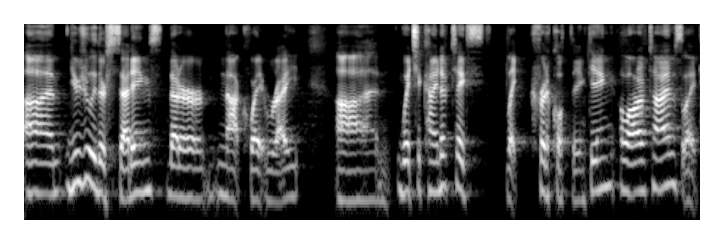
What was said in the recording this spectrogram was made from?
um, usually there's settings that are not quite right um, which it kind of takes like critical thinking a lot of times like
